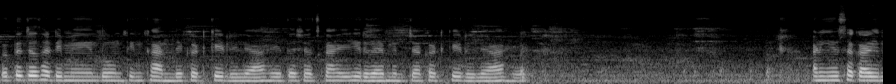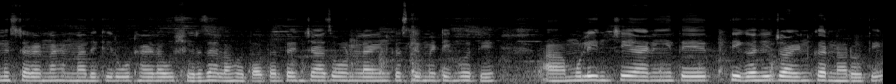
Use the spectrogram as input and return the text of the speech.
तर त्याच्यासाठी मी दोन तीन कांदे कट केलेले आहे तशाच काही हिरव्या मिरच्या कट केलेल्या आहेत. आणि सकाळी मिस्टरांना ह्यांना देखील उठायला उशीर झाला होता. तर त्यांची आज ऑनलाईन कसली मीटिंग होती? मुलींची आणि ते तिघंही जॉईन करणार होती.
